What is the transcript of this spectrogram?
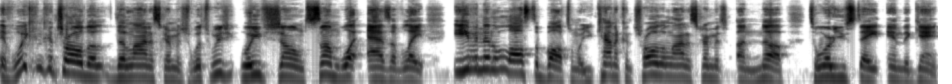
if we can control the, the line of scrimmage, which we we've shown somewhat as of late, even in the loss to Baltimore, you kind of control the line of scrimmage enough to where you stayed in the game.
